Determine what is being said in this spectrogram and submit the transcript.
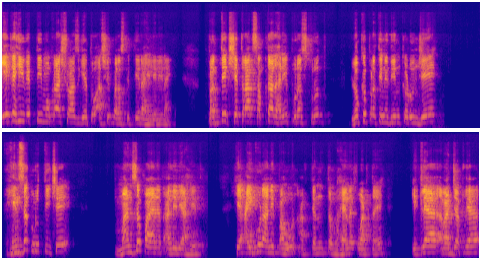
एकही व्यक्ती मोकळा श्वास घेतो अशी परिस्थिती राहिलेली नाही. प्रत्येक क्षेत्रात सत्ताधारी पुरस्कृत लोकप्रतिनिधींकडून जे हिंसक वृत्तीचे माणसं पाळण्यात आलेली आहेत हे ऐकून आणि पाहून अत्यंत भयानक वाटतंय. इथल्या राज्यातल्या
